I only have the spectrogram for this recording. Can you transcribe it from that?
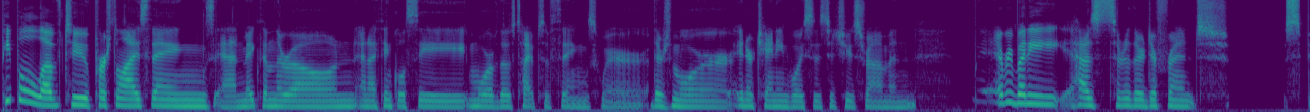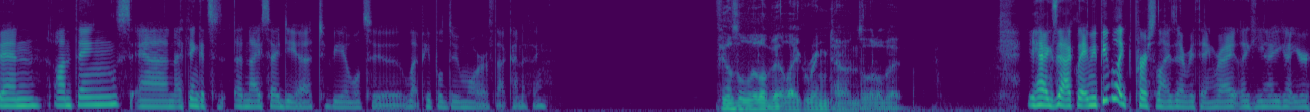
people love to personalize things and make them their own. And I think we'll see more of those types of things where there's more entertaining voices to choose from. And everybody has sort of their different spin on things. And I think it's a nice idea to be able to let people do more of that kind of thing. Feels a little bit like ringtones, a little bit. Yeah, exactly. I mean, people like to personalize everything, right? Like, you know, you got your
